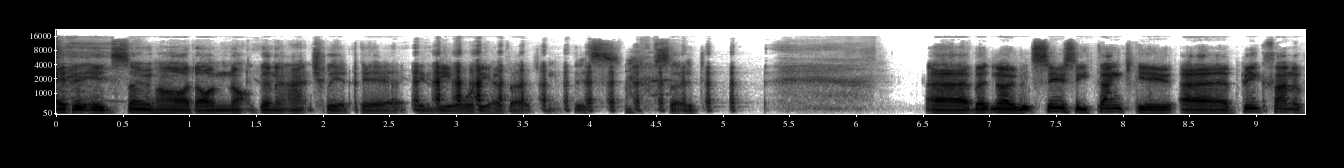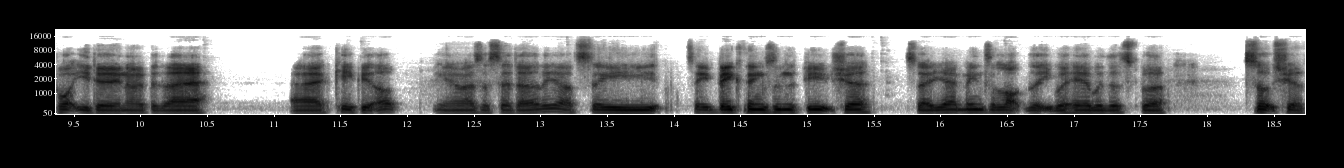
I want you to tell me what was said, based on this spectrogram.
edited so hard. I'm not going to actually appear in the audio version of this episode. Uh, but no, but seriously, thank you. Uh, big fan of what you're doing over there. Uh, keep it up. You know, as I said earlier, I see see big things in the future. So yeah, it means a lot that you were here with us for such a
